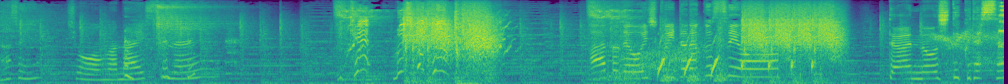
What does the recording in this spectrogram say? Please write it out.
なぜ？しょうがないっすね。いいけ虫しかく後で美味しくいただくっすよ。堪能してください。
